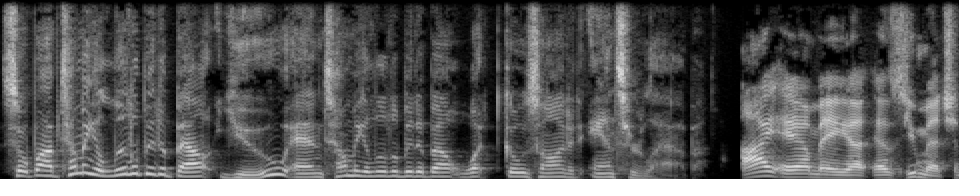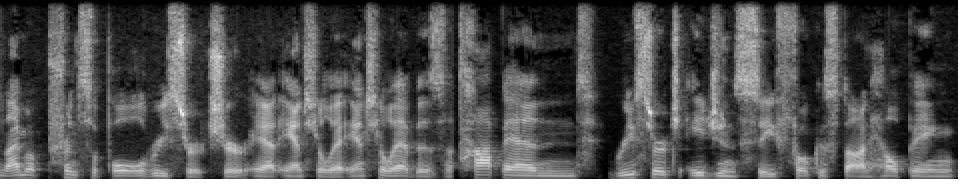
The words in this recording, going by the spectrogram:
So, Bob, tell me a little bit about you and tell me a little bit about what goes on at AnswerLab. I am a, uh, as you mentioned, I'm a principal researcher at AnswerLab. AnswerLab is a top end research agency focused on helping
